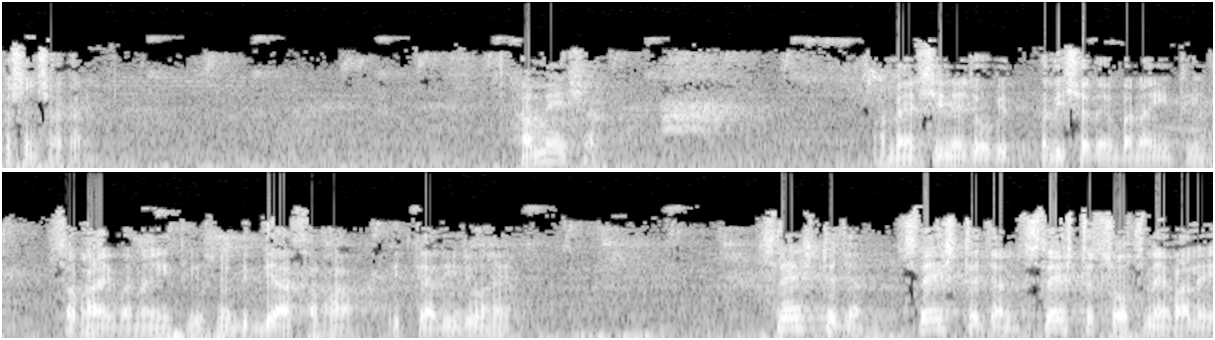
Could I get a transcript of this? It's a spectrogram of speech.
प्रशंसा करें। हमेशा। और महर्षि ने जो परिषदें बनाई थी, सभाएँ बनाई थी, उसमें विद्या सभा इत्यादि जो है, श्रेष्ठ जन श्रेष्ठ जन, श्रेष्ठ सोचने वाले,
